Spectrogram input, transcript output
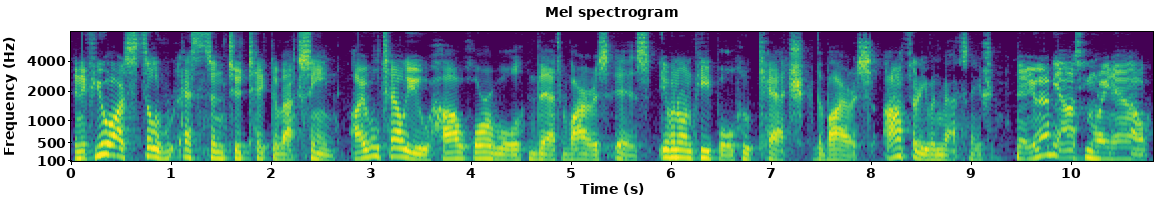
And if you are still hesitant to take the vaccine, I will tell you how horrible that virus is, even on people who catch the virus after even vaccination. Now you're gonna be asking right now,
